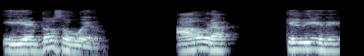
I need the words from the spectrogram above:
Y entonces, bueno, ahora que viene.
